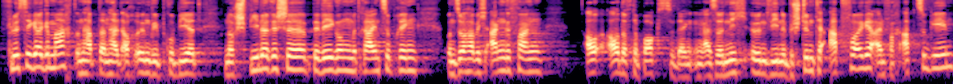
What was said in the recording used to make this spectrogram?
flüssiger gemacht und habe dann halt auch irgendwie probiert, noch spielerische Bewegungen mit reinzubringen. Und so habe ich angefangen, out of the box zu denken. Also nicht irgendwie eine bestimmte Abfolge einfach abzugehen,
